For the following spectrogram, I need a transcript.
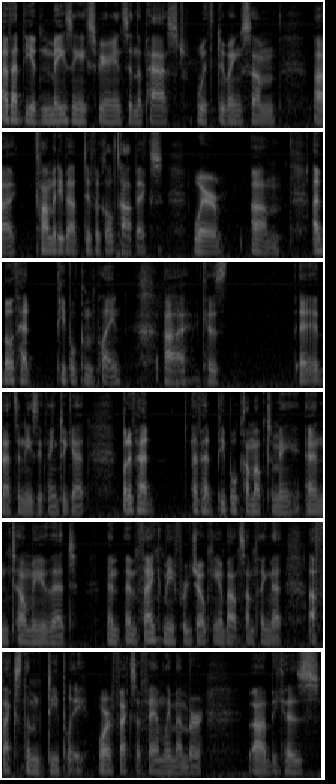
I've had the amazing experience in the past with doing some uh, comedy about difficult topics where um, I both had people complain because uh, that's an easy thing to get, but I've had I've had people come up to me and tell me that and, and thank me for joking about something that affects them deeply or affects a family member uh, because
